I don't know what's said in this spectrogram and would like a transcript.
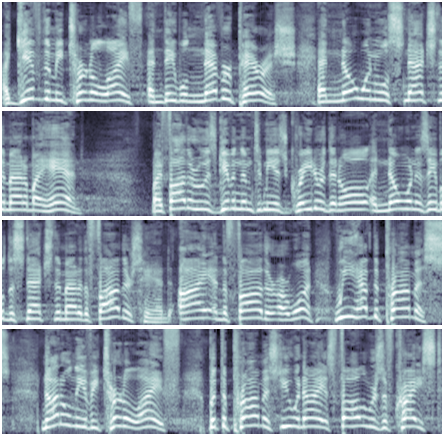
I give them eternal life, and they will never perish, and no one will snatch them out of my hand. My Father who has given them to me is greater than all, and no one is able to snatch them out of the Father's hand. I and the Father are one. We have the promise, not only of eternal life, but the promise, you and I, as followers of Christ,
